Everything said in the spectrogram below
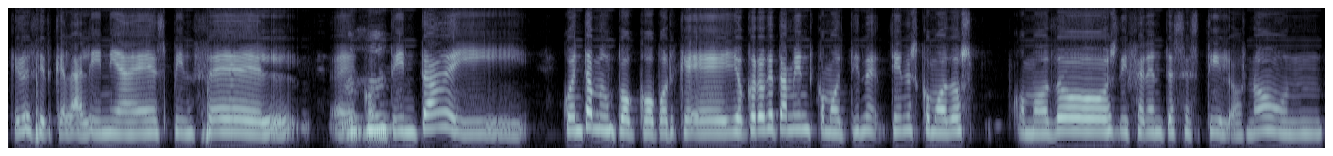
Quiero decir que la línea es pincel eh, con tinta y, Cuéntame un poco, porque yo creo que también como tienes como dos, como dos diferentes estilos, ¿no? Un,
